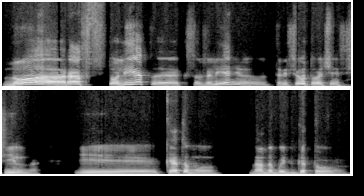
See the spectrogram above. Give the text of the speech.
но раз в сто лет, э, к сожалению, трясет очень сильно. И к этому надо быть готовым.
